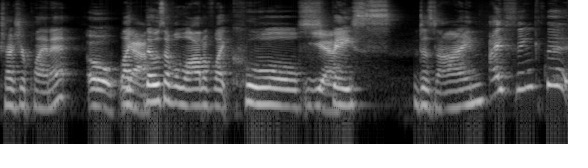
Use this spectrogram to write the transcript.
Treasure Planet. oh Like yeah. those have a lot of like cool Yeah. space design. I think that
